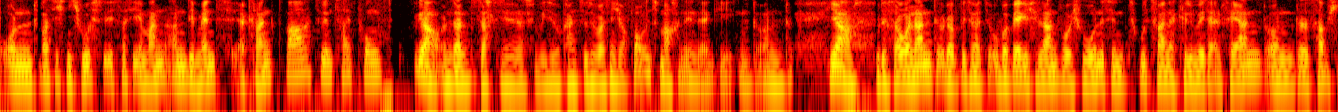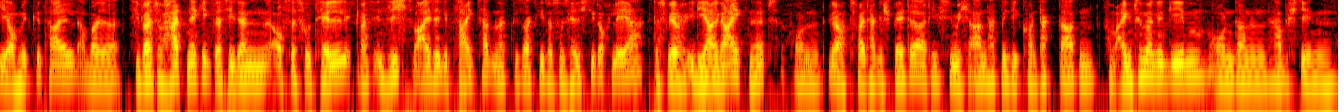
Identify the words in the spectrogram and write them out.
Und was ich nicht wusste, ist, dass ihr Mann an Demenz erkrankt war zu dem Zeitpunkt ja, und dann sagt sie, wieso kannst du sowas nicht auch bei uns machen in der Gegend? Und ja, gutes Sauerland oder beziehungsweise das Oberbergische Land, wo ich wohne, sind gut 200 Kilometer entfernt und das habe ich ihr auch mitgeteilt. Aber sie war so hartnäckig, dass sie dann auf das Hotel was in Sichtweite gezeigt hat und hat gesagt, hier, das Hotel steht doch leer. Das wäre doch ideal geeignet. Und ja, zwei Tage später rief sie mich an, hat mir die Kontaktdaten vom Eigentümer gegeben und dann habe ich den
